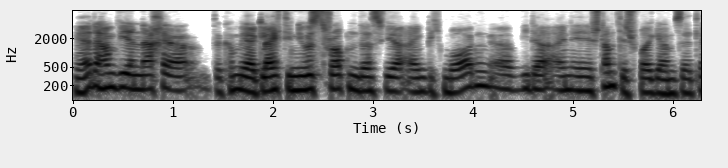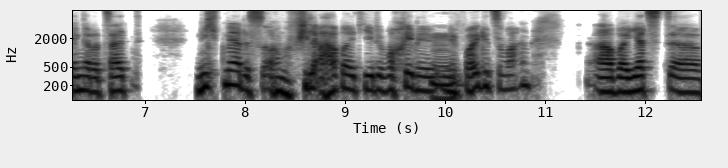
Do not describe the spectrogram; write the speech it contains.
Ja, da haben wir nachher, da können wir ja gleich die News droppen, dass wir eigentlich morgen äh, wieder eine Stammtischfolge haben. Seit längerer Zeit nicht mehr. Das ist auch immer viel Arbeit, jede Woche eine, mhm. eine Folge zu machen. Aber jetzt äh,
